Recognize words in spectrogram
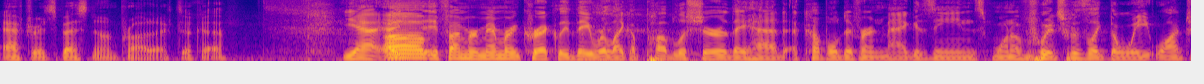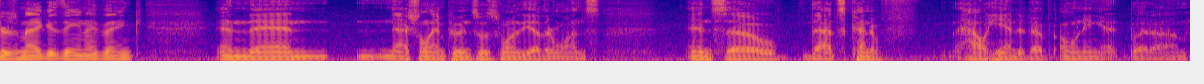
after its best known product. Okay. Yeah, Um, if I'm remembering correctly, they were like a publisher. They had a couple different magazines, one of which was like the Weight Watchers magazine, I think. And then National Lampoons was one of the other ones. And so that's kind of how he ended up owning it. But um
